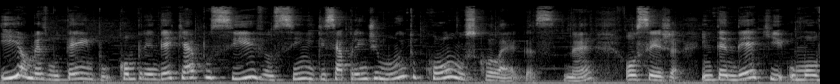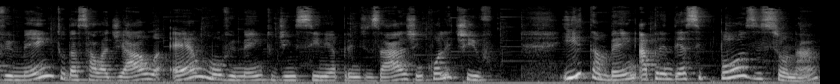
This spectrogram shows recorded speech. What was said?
e, ao mesmo tempo, compreender que é possível sim que se aprende muito com os colegas, né? Ou seja, entender que o movimento da sala de aula é um movimento de ensino e aprendizagem coletivo e também aprender a se posicionar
